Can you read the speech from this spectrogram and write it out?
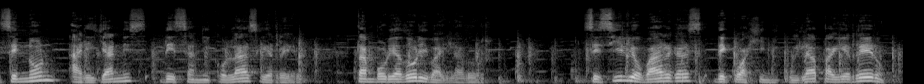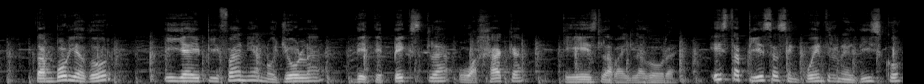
Zenón Arellanes de San Nicolás Guerrero, tamboreador y bailador. Cecilio Vargas de Coajinicuilapa Guerrero, tamboreador, y a Epifania Noyola de Tepextla, Oaxaca, que es la bailadora. Esta pieza se encuentra en el disco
